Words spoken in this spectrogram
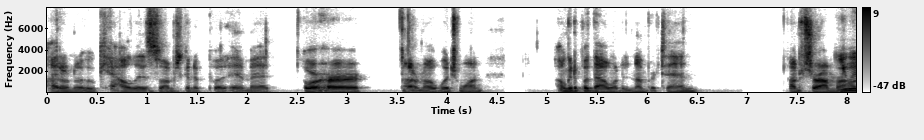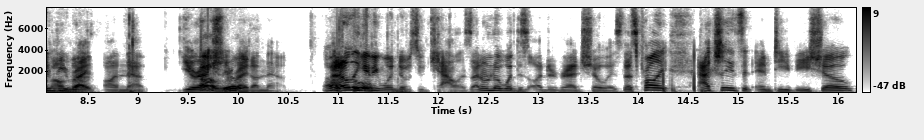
I don't know who Cal is, so I'm just gonna put him at or her. I don't know which one. I'm gonna put that one at number ten. I'm sure I'm wrong. You would be on that. right on that. You're Oh, actually really? right on that. Oh, I don't oh, think anyone knows who Cal is. I don't know what this undergrad show is. That's probably actually it's an MTV show.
